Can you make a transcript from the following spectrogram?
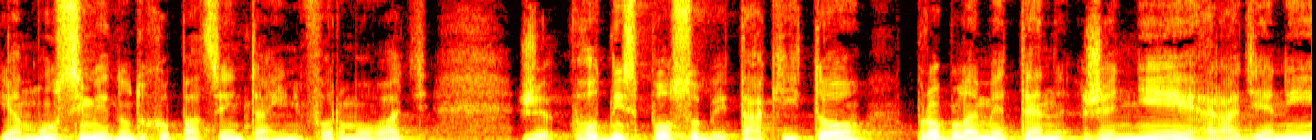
Ja musím jednoducho pacienta informovať, že vhodný spôsob je takýto, problém je ten, že nie je hradený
